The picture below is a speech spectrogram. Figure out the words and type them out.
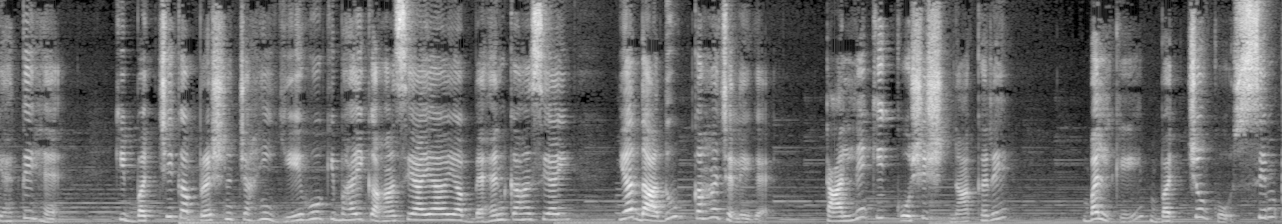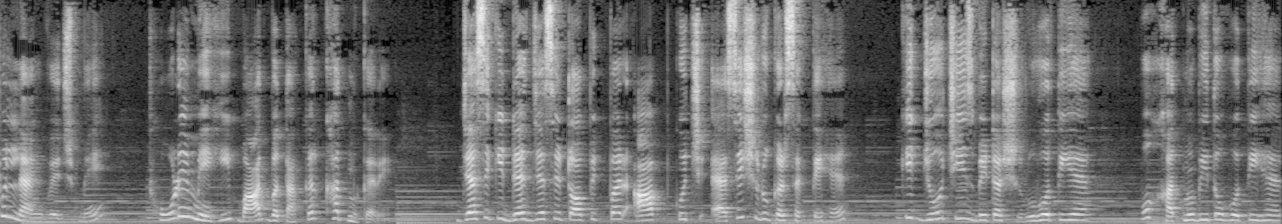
कहते हैं कि बच्चे का प्रश्न चाहे ये हो कि भाई कहाँ से आया या बहन कहाँ से आई या दादू कहाँ चले गए, टालने की कोशिश ना करें, बल्कि बच्चों को सिंपल लैंग्वेज में थोड़े में ही बात बताकर खत्म करें। जैसे कि डेथ जैसे टॉपिक पर आप कुछ ऐसे शुरू कर सकते हैं कि जो चीज़ बेटा शुरू होती है, वो खत्म भी तो होती है,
